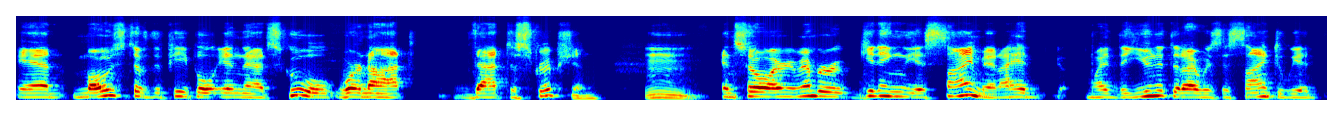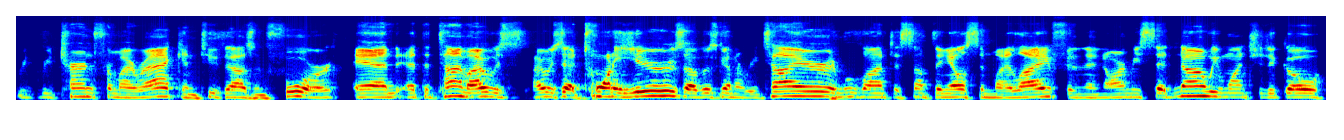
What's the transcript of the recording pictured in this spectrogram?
And most of the people in that school were not that description. Mm. And so I remember getting the assignment. I had my the unit that I was assigned to. We had re- returned from Iraq in 2004, and at the time I was I was at 20 years. I was going to retire and move on to something else in my life. And then Army said, "No, we want you to go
